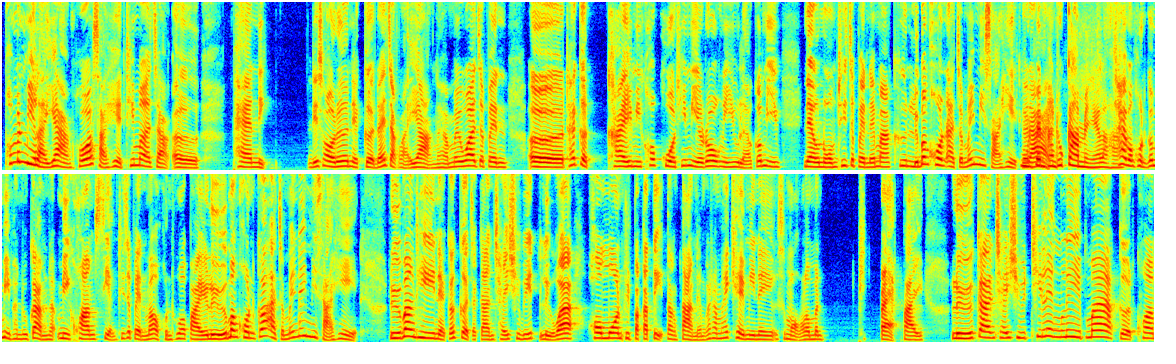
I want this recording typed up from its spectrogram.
เพราะมันมีหลายอย่าง เพราะว่าสาเหตุที่มาจากเอ่อ panic disorder เนี่ยเกิดได้จากหลายอย่างนะคะไม่ว่าจะเป็นเอ่อถ้าเกิดใครมีครอบครัวที่มีโรคนี้อยู่แล้ว ก็มีแนวโน้มที่จะเป็นได้มากขึ้น หรือบางคนอาจจะไม่มีสาเหตุเหมืก็อนได้เป็นพันธุกรรมอย่างเงี้ยเหรอคะใช่บางคนก็มีพันธุกรรมนะมีความเสี่ยงที่จะเป็นมากกว่าคนทั่วไป หรือบางคนก็อาจจะไม่ได้มีสาเหตุ หรือบางทีเนี่ยก็เกิดจากการใช้ชีวิต หรือว่าฮอร์โมนผิดปกติต่างๆเนี่ยมันก็ทำให้เคมีในสมองเรามันผิดแปลกไป หรือการใช้ชีวิตที่เร่งรีบมาก เกิดความ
